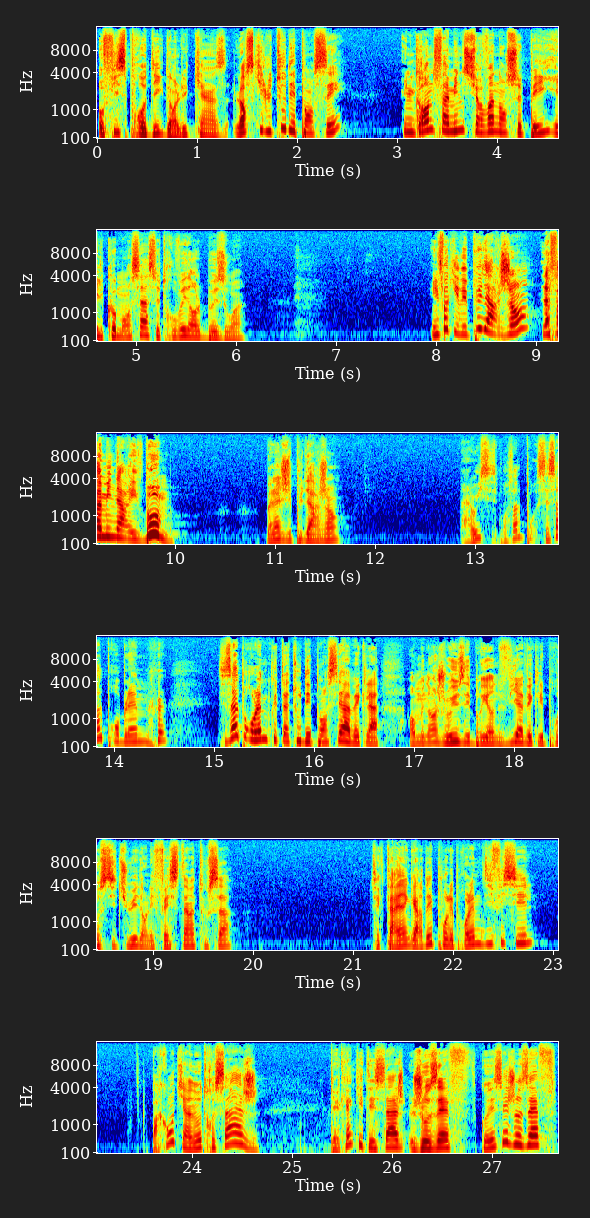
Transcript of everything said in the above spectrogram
au fils prodigue dans Luc 15. Lorsqu'il eut tout dépensé, une grande famine survint dans ce pays et il commença à se trouver dans le besoin. Une fois qu'il n'y avait plus d'argent, la famine arrive, boum ben Là, j'ai plus d'argent. Ben oui, c'est ça, ça le problème. C'est ça le problème que tu as tout dépensé avec la, en menant joyeuse et brillante vie avec les prostituées, dans les festins, tout ça. C'est que tu n'as rien gardé pour les problèmes difficiles. Par contre, il y a un autre sage, quelqu'un qui était sage, Joseph. Vous connaissez Joseph?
